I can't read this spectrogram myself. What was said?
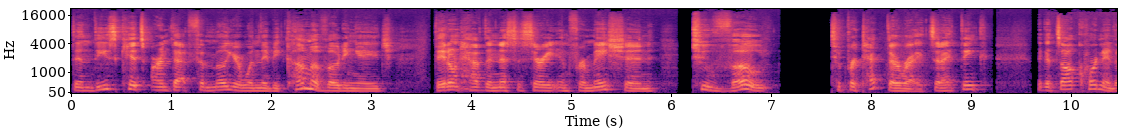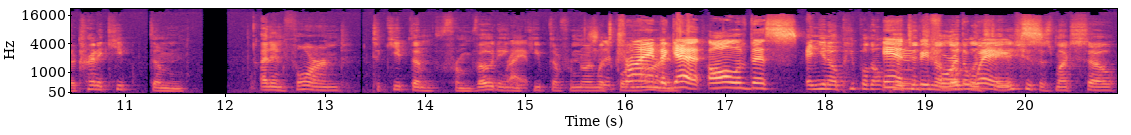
then these kids aren't that familiar when they become a voting age. They don't have the necessary information to vote to protect their rights. And I think like it's all coordinated. They're trying to keep them uninformed to keep them from voting, Right. to keep them from knowing so what's going on. they're trying to get all of this and you know people don't pay attention to local and state issues as much so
